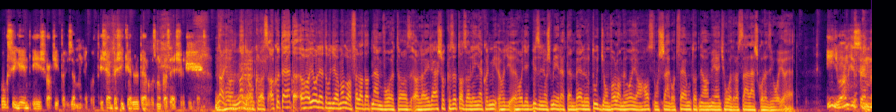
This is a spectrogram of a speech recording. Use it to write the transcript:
oxigént és rakétaüzemanyagot. És ebbe sikerült elhoznunk az első tüzet. Nagyon, nagyon klassz. Akkor tehát, ha jól értem, ugye maga a feladat nem volt az a leírások között, az a lényeg, hogy, mi, hogy, hogy egy bizonyos méreten belül tudjon valami olyan hasznosságot felmutatni, ami egy holdra szálláskor az jól jöhet. Így van, hiszen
